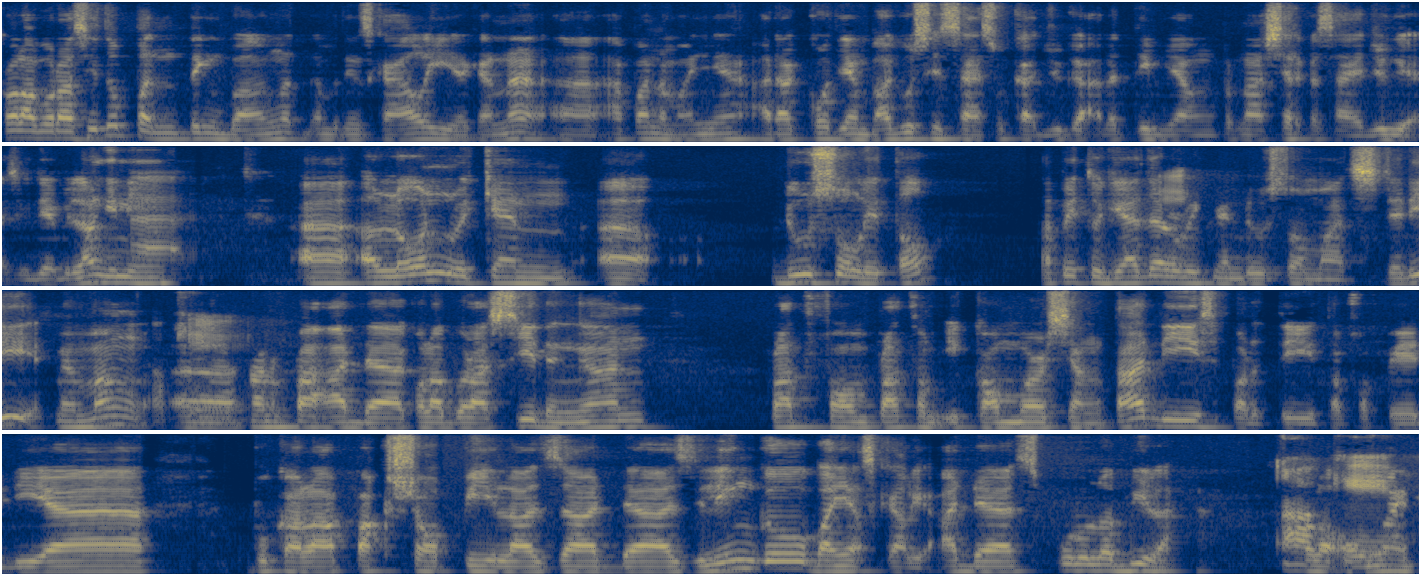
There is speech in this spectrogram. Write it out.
kolaborasi itu penting banget dan penting sekali ya karena uh, apa namanya ada quote yang bagus sih saya suka juga ada tim yang pernah share ke saya juga sih dia bilang gini uh, uh, alone we can uh, do so little tapi together okay. we can do so much jadi memang okay. uh, tanpa ada kolaborasi dengan platform-platform e-commerce yang tadi seperti Tokopedia Bukalapak, Shopee, Lazada, Zilinggo banyak sekali. Ada 10 lebih lah okay. kalau online.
